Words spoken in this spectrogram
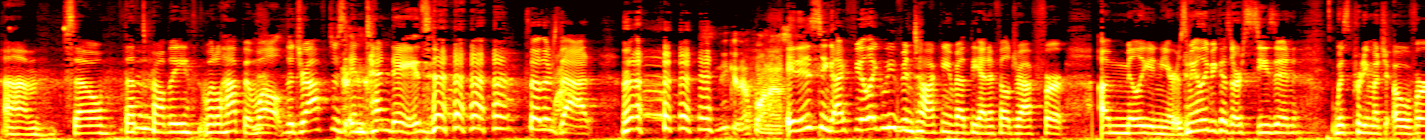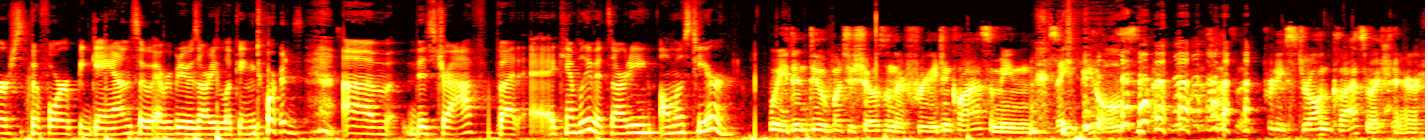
Um, so that's probably what'll happen. Well, the draft is in ten days, so there's that. Sneaking up on us. It is. Sneaking. I feel like we've been talking about the NFL draft for a million years, mainly because our season was pretty much over before it began, so everybody was already looking towards um, this draft. But I can't believe it's already almost here. Well, you didn't do a bunch of shows on their free agent class. I mean, St. Beatles. that's a pretty strong class right there.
